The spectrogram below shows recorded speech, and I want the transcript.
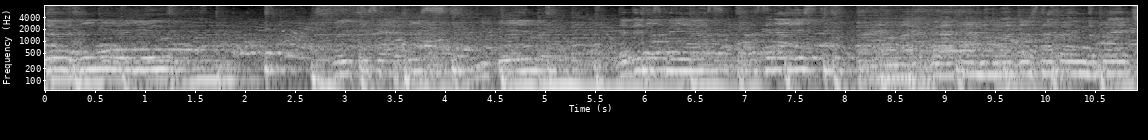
de Zini Leyoun, productrice et actrice du film, de Denis Meyers, la scénariste. And like that, I know what just happened, the pledge,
